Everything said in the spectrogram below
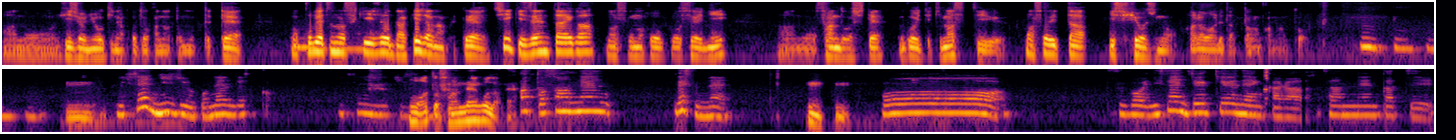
あの、非常に大きなことかなと思ってて、まあ、個別のスキー場だけじゃなくて、地域全体が、まあ、その方向性に、あの、賛同して動いてきますっていう、まあ、そういった意思表示の表れだったのかなと。うんうんうんうん。うん。2025年ですか ?2025 もうあと3年後だね。あと3年ですね。うん、うん。おー。すごい。2019年から3年経ち、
